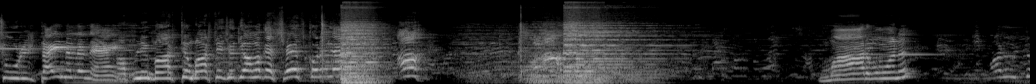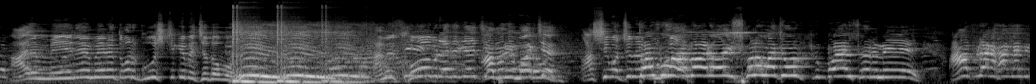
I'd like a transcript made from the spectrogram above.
চুলটাই নালে নেয়। আপনি মারতে মারতে যদি আমাকে শেষ করে দেন। মারবো মানে? আরে মেরে মেরে তোমার গোষ্ঠীকে বেঁচে দেবো। আমি খুব রেগে গেছি আপনি আপনি আশি বছরের তবু আমার ওই ষোলো বছর বয়সের মেয়ে। আপনার হাতে আমি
